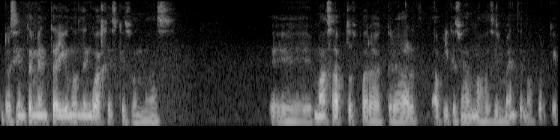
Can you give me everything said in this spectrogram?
recientemente hay unos lenguajes que son más, eh, más aptos para crear aplicaciones más fácilmente, ¿no? Porque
